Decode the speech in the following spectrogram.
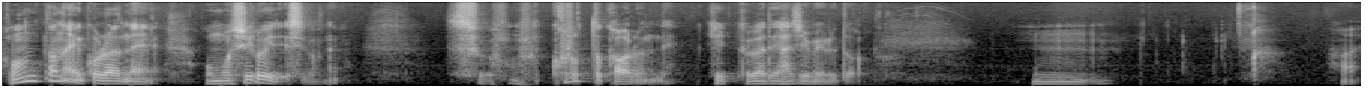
本当ね、これはね、面白いですよね。そう、コロッと変わるんで、結果が出始めると。うん。はい。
